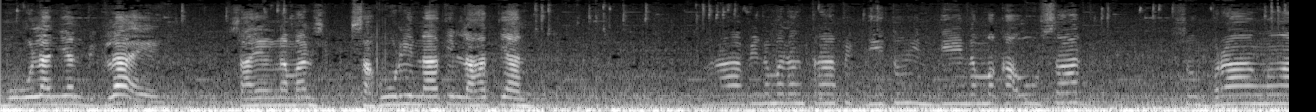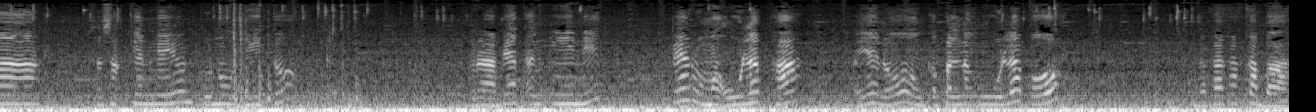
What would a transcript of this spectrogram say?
umuulan yan bigla eh. Sayang naman, sahurin natin lahat yan. Grabe naman ang traffic dito, hindi na makausad. Sobrang mga sasakyan ngayon, puno dito. Grabe at ang init. Pero maulap ha. Ayan oh, ang kapal ng ulap oh. Nakakakaba.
